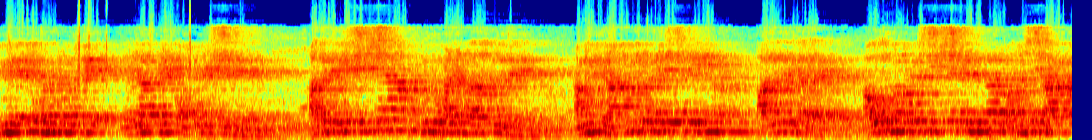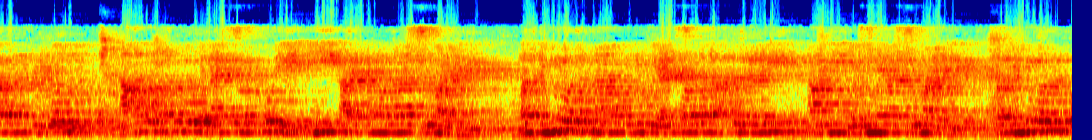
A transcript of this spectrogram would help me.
ನೀವು ಆಮೇಲೆ ಗ್ರಾಮೀಣ ಪ್ರದೇಶದಲ್ಲಿ ಪಾಲಕರಿದ್ದಾರೆ ಅವರು ಮಕ್ಕಳ ಶಿಕ್ಷಣದಿಂದ ಮನುಷ್ಯ ಆಕಾರವನ್ನು ತಿಳ್ಕೊಂಡು ನಾವು ಮತ್ತು ಎಲ್ಐಸಿ ಕೂಡಿ ಈ ಕಾರ್ಯಕ್ರಮವನ್ನು ಶುರು ಮಾಡಿದ್ವಿ ಮತ್ತು ಇನ್ನೂವರೆಗೂ ನಾವು ಇದು ಎರಡ್ ಸಾವಿರದ ಹತ್ತರಲ್ಲಿ ನಾವು ಈ ಶುರು ಮಾಡಿದ್ವಿ ಮತ್ತು ಇನ್ನೂವರೆಗೂ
